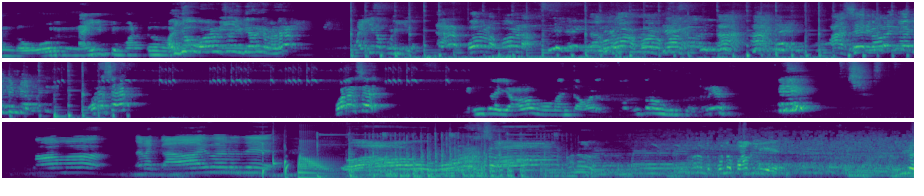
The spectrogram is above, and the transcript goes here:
இந்த ஒரு நைட்டு மட்டும் ஐயோ வாங்க சார் இங்க இருக்க பையனை பிடிக்கல. ஆ, சரி சார். சார். எங்க யாரோ போன இந்த ஆளு தொந்தரவு கொடுக்குறது மாமா எனக்கு ஆய் வருது. பாக்கலையே இந்த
